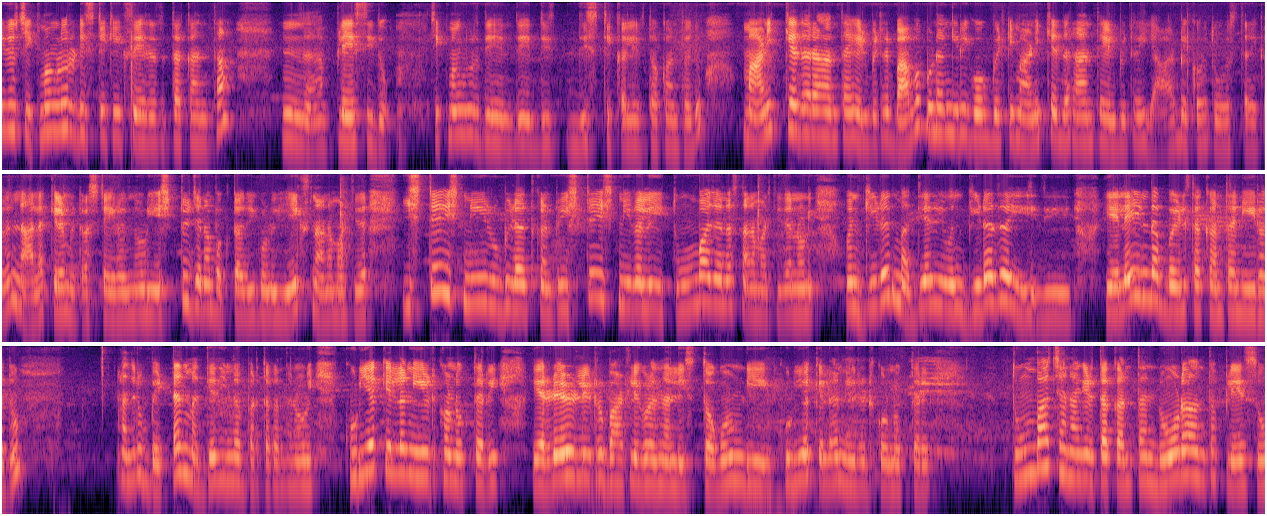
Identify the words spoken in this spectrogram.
ಇದು ಚಿಕ್ಕಮಂಗ್ಳೂರು ಡಿಸ್ಟಿಕ್ಕಿಗೆ ಸೇರಿರ್ತಕ್ಕಂಥ ಪ್ಲೇಸ್ ಇದು. ಚಿಕ್ಕಮಂಗ್ಳೂರು ಡಿಸ್ಟಿಕಲ್ಲಿ ಇರ್ತಕ್ಕಂಥದ್ದು. ಮಾಣಿಕ್ಯದರ ಅಂತ ಹೇಳಿಬಿಟ್ರೆ, ಬಾಬಾ ಬುಡಂಗಿರಿಗೆ ಹೋಗ್ಬಿಟ್ಟು ಮಾಣಿಕ್ಯದರ ಅಂತ ಹೇಳಿಬಿಟ್ರೆ ಯಾರು ಬೇಕಾದ್ರೂ ತೋರಿಸ್ತಾರೆ. ಯಾಕಂದರೆ ನಾಲ್ಕು ಕಿಲೋಮೀಟ್ರ್ ಅಷ್ಟೇ ಇರೋದು. ನೋಡಿ ಎಷ್ಟು ಜನ ಭಕ್ತಾದಿಗಳು ಹೇಗೆ ಸ್ನಾನ ಮಾಡ್ತಿದ್ದಾರೆ. ಇಷ್ಟೇ ಇಷ್ಟು ನೀರು ಬೀಳೋದು ಕಂಡ್ರೆ ಇಷ್ಟೇ ಇಷ್ಟು ನೀರಲ್ಲಿ ತುಂಬ ಜನ ಸ್ನಾನ ಮಾಡ್ತಿದ್ದಾರೆ. ನೋಡಿ, ಒಂದು ಗಿಡದ ಮಧ್ಯದಲ್ಲಿ, ಒಂದು ಗಿಡದ ಎಲೆಯಿಂದ ಬೀಳ್ತಕ್ಕಂಥ ನೀರದು. ಆದರೂ ಬೆಟ್ಟದ ಮಧ್ಯದಿಂದ ಬರ್ತಕ್ಕಂಥ ನೋಡಿ, ಕುಡಿಯೋಕ್ಕೆಲ್ಲ ನೀರು ಇಟ್ಕೊಂಡು ಹೋಗ್ತಾರೆ ರೀ ಎರಡೆರಡು ಲೀಟ್ರ್ ಬಾಟ್ಲಿಗಳನ್ನ ಅಲ್ಲಿ ತೊಗೊಂಡು ಕುಡಿಯೋಕ್ಕೆಲ್ಲ ನೀರು ಇಟ್ಕೊಂಡು ಹೋಗ್ತಾರೆ. ತುಂಬ ಚೆನ್ನಾಗಿರ್ತಕ್ಕಂಥ ನೋಡೋ ಅಂಥ ಪ್ಲೇಸು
